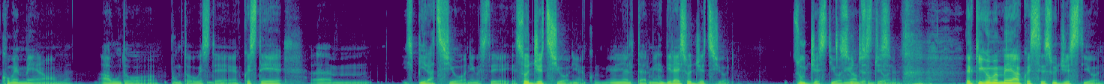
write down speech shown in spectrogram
come me no? ha avuto appunto queste, queste ehm, ispirazioni, queste soggezioni, ecco, mi veniva il termine, direi soggezioni, suggestioni, non suggestioni. per chi come me ha queste suggestioni.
